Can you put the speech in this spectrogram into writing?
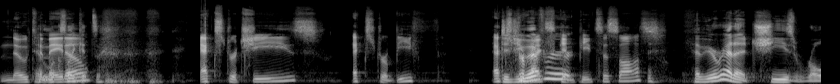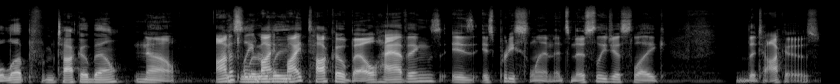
no It tomato, like it's- extra cheese, extra beef, Did extra you ever- Mexican pizza sauce. Have you ever had a cheese roll-up from Taco Bell? No. Honestly, my, my Taco Bell havings is is pretty slim. It's mostly just like the tacos.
